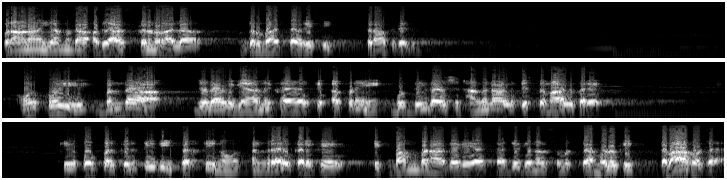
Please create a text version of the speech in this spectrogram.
ਪ੍ਰਾਣਾਯਾਮ ਦਾ ਅਭਿਆਸ ਕਰਨ ਵਾਲਾ ਦੁਰਵਾਸਾ ਰਿਸ਼ੀ ਸ਼ਰਾਪ ਦੇ ਦਿੰਦਾ। ਹੁਣ ਕੋਈ ਬੰਦਾ ਜਿਹੜਾ ਵਿਗਿਆਨਕ ਹੈ ਕਿ ਆਪਣੀ ਬੁੱਧੀ ਦਾ ਇਸ ਢੰਗ ਨਾਲ ਇਸਤੇਮਾਲ ਕਰੇ ਕਿ ਉਹ ਪ੍ਰਕਿਰਤੀ ਦੀ ਸ਼ਕਤੀ ਨੂੰ ਸੰਗ੍ਰਹਿ ਕਰਕੇ ਇੱਕ ਬੰਬ ਬਣਾ ਦੇਵੇ ਐਸਾ, ਜਿਹਦੇ ਨਾਲ ਸਮੁੱਚਾ ਮੁਲਕ ਹੀ ਤਬਾਹ ਹੋ ਜਾਏ।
